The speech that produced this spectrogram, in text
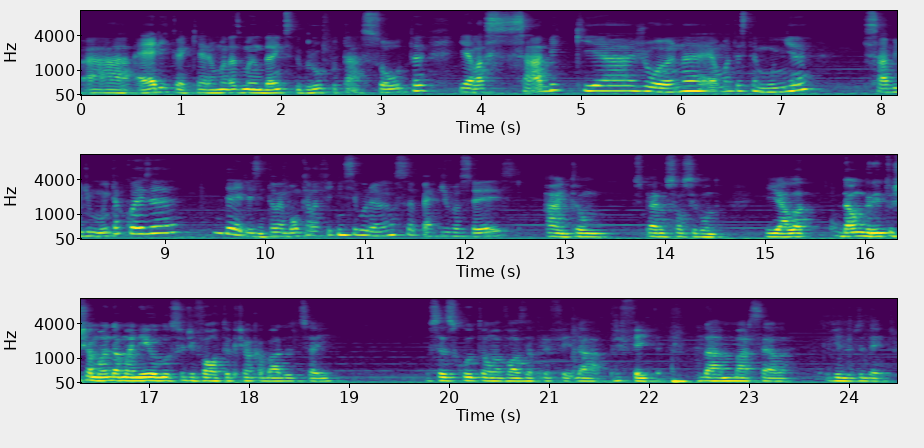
a Érica, que era uma das mandantes do grupo, tá solta e ela sabe que a Joana é uma testemunha que sabe de muita coisa deles. Então é bom que ela fique em segurança perto de vocês. Ah, então, espera só um segundo. E ela dá um grito chamando a Mania e o Lúcio de volta que tinham acabado de sair. Vocês escutam a voz da, prefe... da prefeita, da Marcela, vindo de dentro.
